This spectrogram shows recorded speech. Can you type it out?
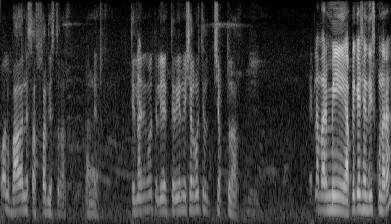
వాళ్ళు బాగానే స్పందిస్తున్నారు తెలియని కూడా తెలియని తెలియని విషయాలు కూడా చెప్- చెప్తున్నారు. ఎట్లా మరి మీ అప్లికేషన్ తీసుకున్నారా?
